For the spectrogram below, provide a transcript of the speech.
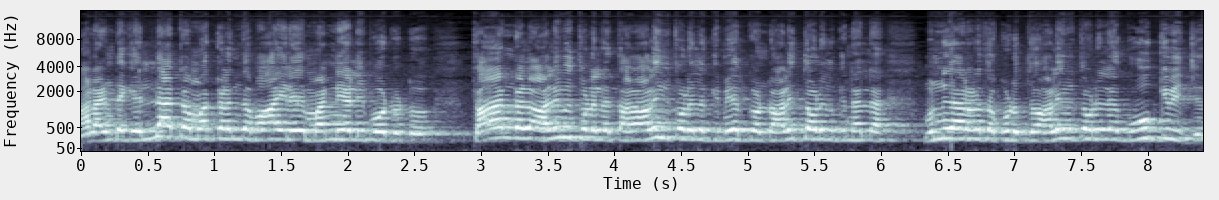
ஆனால் இன்றைக்கு எல்லாத்த மக்கள் இந்த வாயிலே மண்ணை அள்ளி போட்டுட்டு தாங்கள் அழிவு தொழிலை தான் அழிவு தொழிலுக்கு மேற்கொண்டு அழித்தொழிலுக்கு நல்ல முன்னுதாரணத்தை கொடுத்து அழிவு தொழிலுக்கு ஊக்குவிச்சு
